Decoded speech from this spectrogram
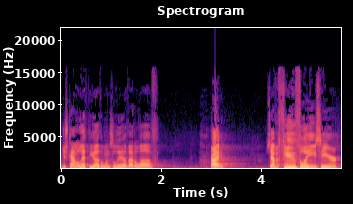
Just kind of let the other ones live out of love? Right? Just have a few fleas here.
